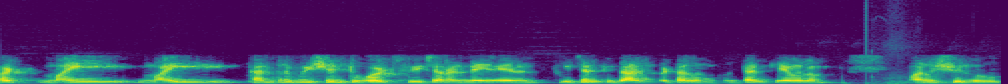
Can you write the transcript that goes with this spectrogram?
But my my contribution towards future అంటే నేను ఫ్యూచర్కి దాచిపెట్టాలనుకుంటే కేవలం మనుషులు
